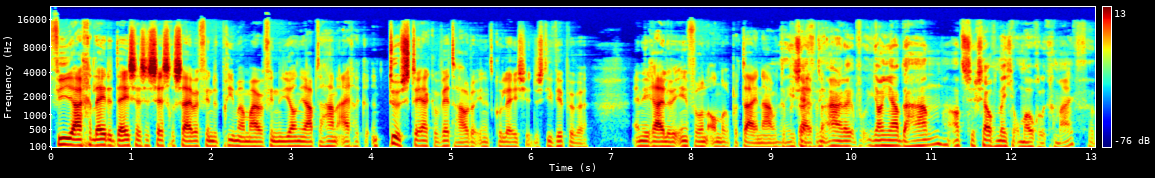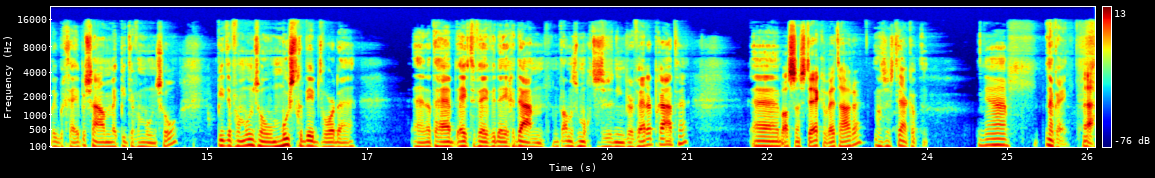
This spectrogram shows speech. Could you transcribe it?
Vier jaar geleden D66 zei, we vinden het prima, maar we vinden Jan-Jaap de Haan eigenlijk een te sterke wethouder in het college. Dus die wippen we. En die ruilen we in voor een andere partij, namelijk de Partij van aardig, Jan-Jaap de Haan had zichzelf een beetje onmogelijk gemaakt, had ik begrepen, samen met Pieter van Moensel. Pieter van Moensel moest gewipt worden en dat he- heeft de VVD gedaan, want anders mochten ze niet meer verder praten. Eh, Was een sterke wethouder. was een sterke... Ja, oké. Ja.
